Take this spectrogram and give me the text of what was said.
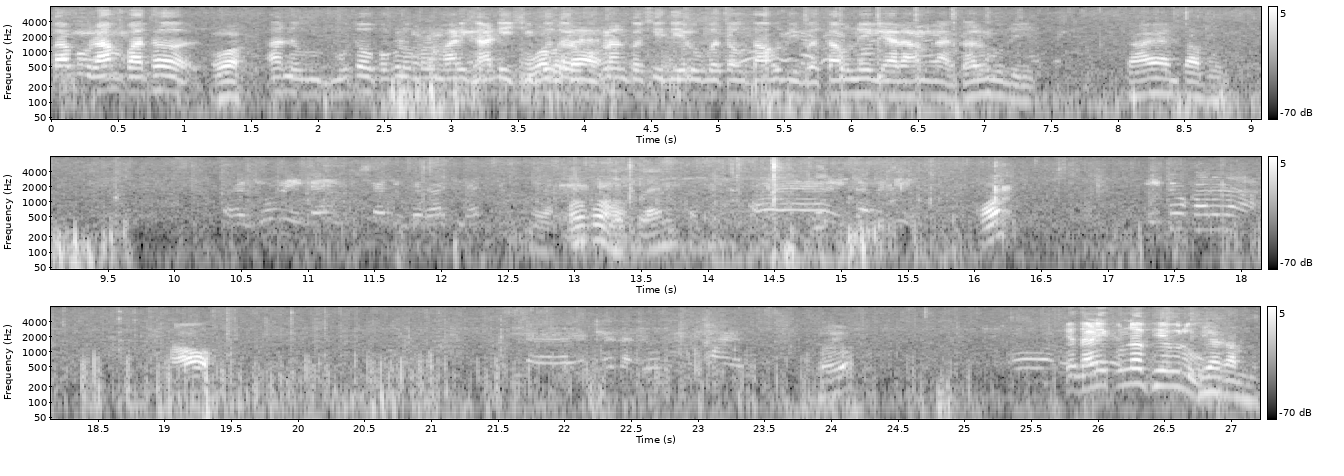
બાપુ રામ પાથર અને હું તો પકડો પણ મારી ગાડી શીખોતર બતાય. પકડાન પછી દેરું બતાવું ત્યાં સુધી બતાવું નહીં લ્યા રામના ઘર સુધી કાયમ બાપુ. કોણ? આવો. જોયું? કે દાણી કુના ફેવરું? ક્યાં ગામનું?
